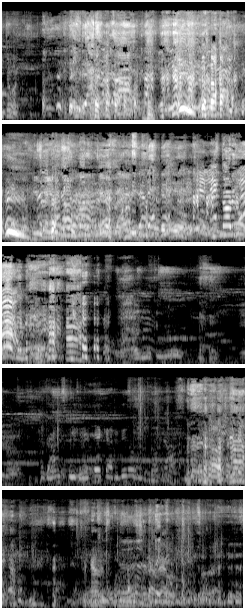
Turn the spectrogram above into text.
on to it. He's ready to go. He started laughing. I'm squeezing the heck out of this one. Now it's squeezing the shit out of that one. It's all right.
